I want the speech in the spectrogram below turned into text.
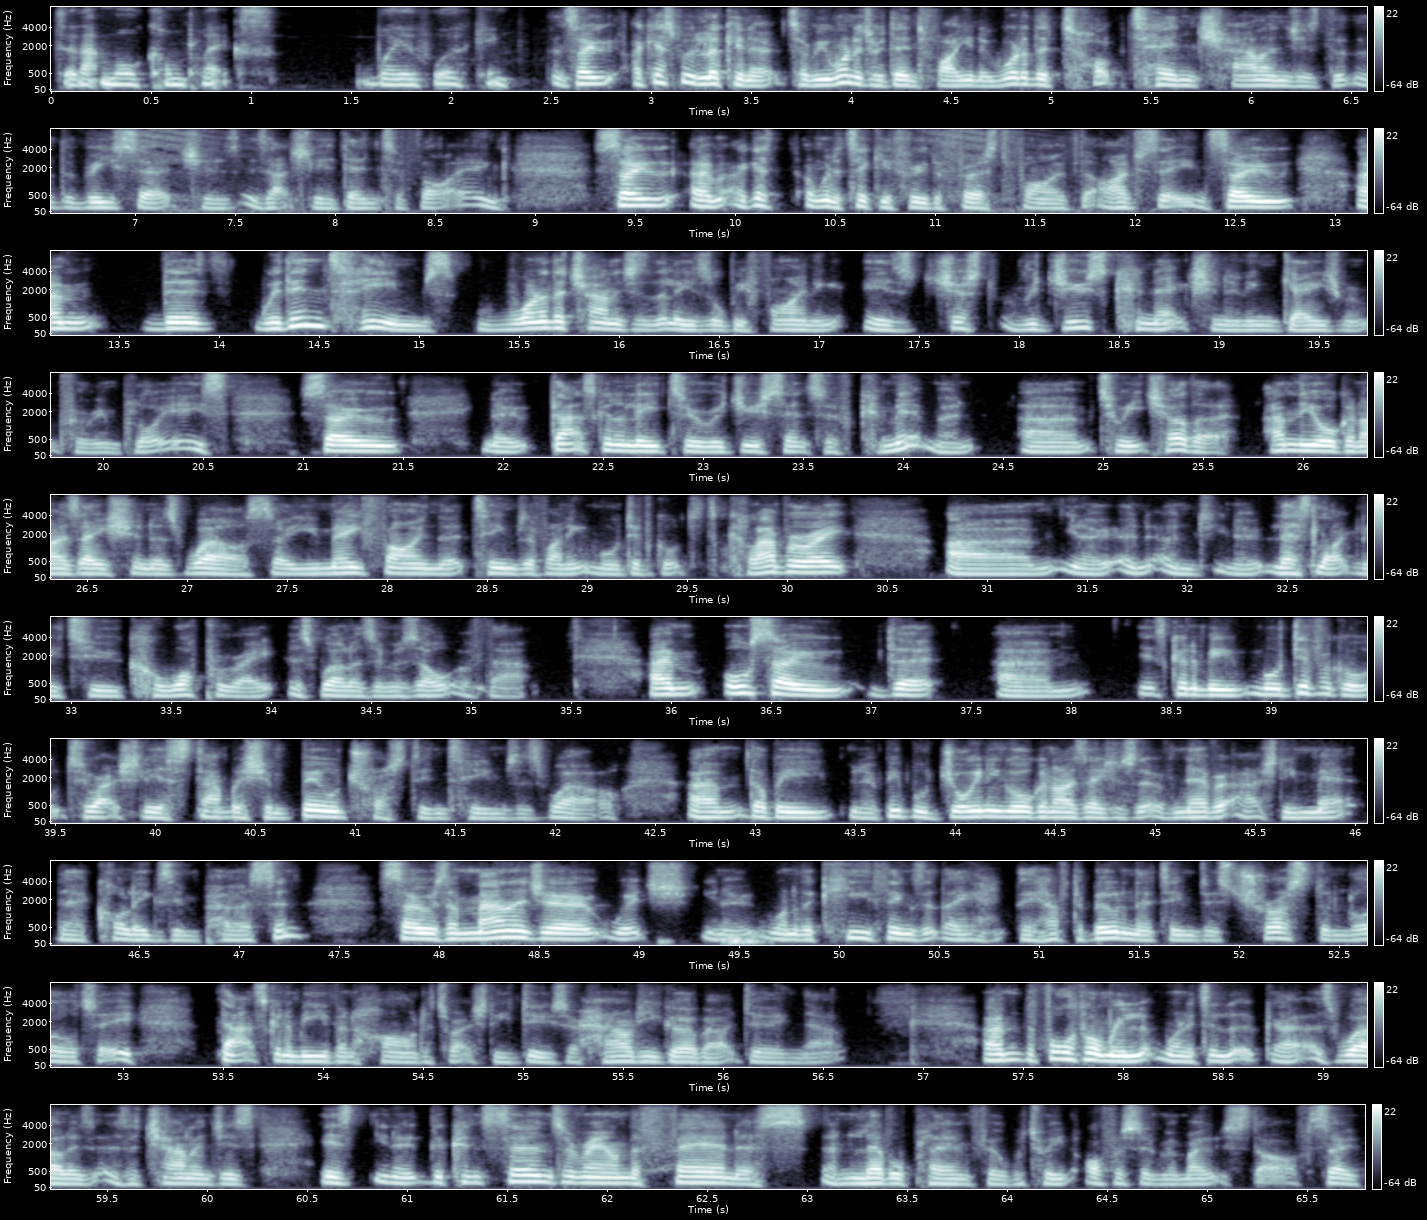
to that more complex way of working. And so I guess we're looking at, so we wanted to identify, you know, what are the top 10 challenges that, the researchers is actually identifying. So um, I guess I'm going to take you through the first five that I've seen. So um, there's within teams one of the challenges that leaders will be finding is just reduced connection and engagement for employees. So you know that's going to lead to a reduced sense of commitment um, to each other and the organization as well. So you may find that teams are finding it more difficult to collaborate um, you know and, and you know less likely to cooperate as well as a result of that. Um, also that um, it's going to be more difficult to actually establish and build trust in teams as well. Um, there'll be you know people joining organisations that have never actually met their colleagues in person. So as a manager, which you know one of the key things that they they have to build in their teams is trust and loyalty. That's going to be even harder to actually do. So how do you go about doing that? Um, the fourth one we wanted to look at as well as, as a challenge is, is you know the concerns around the fairness and level playing field between office and remote staff. So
